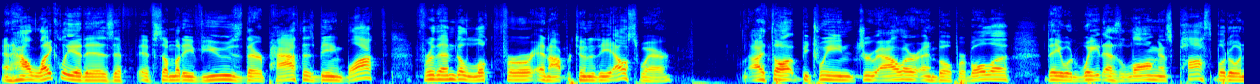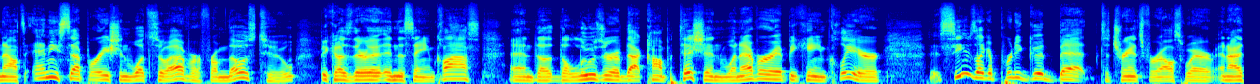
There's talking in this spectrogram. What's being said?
and how likely it is if, if somebody views their path as being blocked for them to look for an opportunity elsewhere. I thought between Drew Allar and Beau Pribula, they would wait as long as possible to announce any separation whatsoever from those two because they're in the same class. And the, the loser of that competition, whenever it became clear it seems like a pretty good bet to transfer elsewhere. And I,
